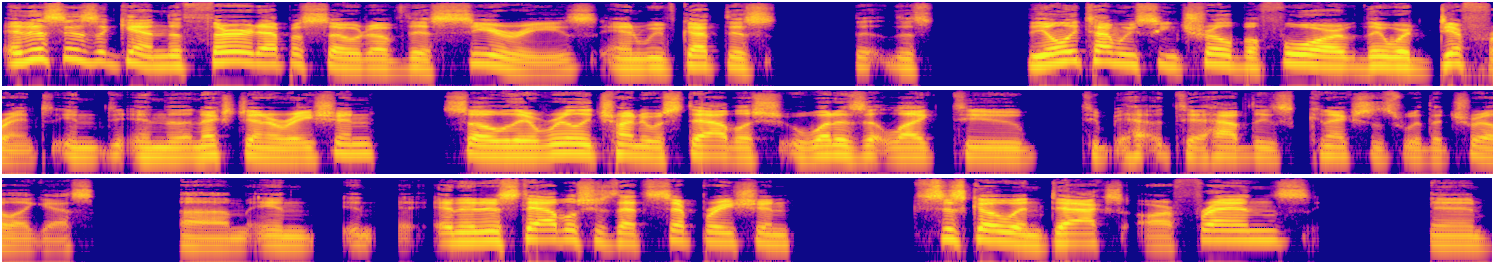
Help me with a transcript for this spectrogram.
And this is again the third episode of this series and we've got this this the only time we've seen Trill before, they were different in in the next generation. So they're really trying to establish what is it like to to to have these connections with the Trill, I guess. Um, and, and and it establishes that separation Sisko and Dax are friends, and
